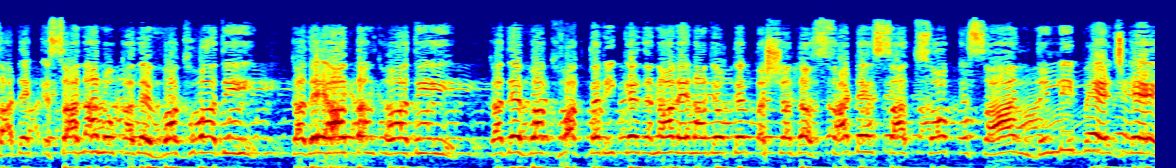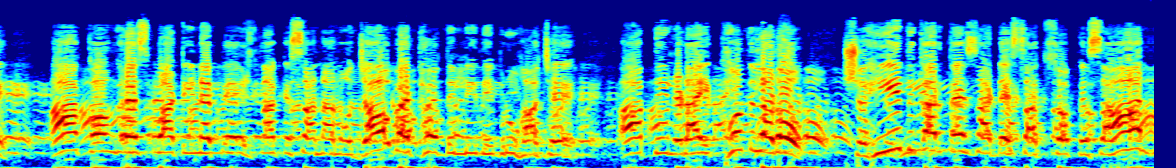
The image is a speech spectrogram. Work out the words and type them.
ਸਾਡੇ ਕਿਸਾਨਾਂ ਨੂੰ ਕਦੇ ਵੱਖਵਾਦੀ, ਕਦੇ ਆਤੰਕਵਾਦੀ, ਕਦੇ ਵੱਖ-ਵੱਖ ਤਰੀਕੇ ਦੇ ਨਾਲ ਇਹਨਾਂ ਦੇ ਉੱਤੇ ਤਸ਼ੱਦਦ ਸਾਡੇ 700 ਕਿਸਾਨ ਦਿੱਲੀ ਭੇਜ ਕੇ ਆ ਕਾਂਗਰਸ ਪਾਰਟੀ ਨੇ ਭੇਜਤਾ ਕਿਸਾਨਾਂ ਨੂੰ, ਜਾਓ ਬੈਠੋ ਦਿੱਲੀ ਦੀ ਬਰੂਹਾਂ 'ਚ, ਆਪ ਦੀ ਲੜਾਈ ਖੁਦ ਲੜੋ। ਸ਼ਹੀਦ ਕਰਤੇ ਸਾਡੇ 700 ਕਿਸਾਨ।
